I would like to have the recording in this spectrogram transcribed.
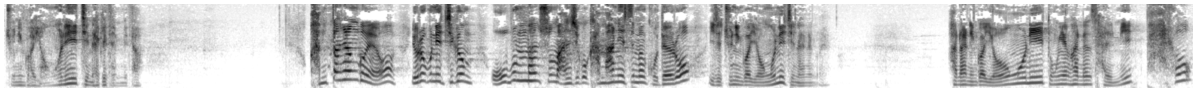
주님과 영원히 지내게 됩니다. 간단한 거예요. 여러분이 지금 5분만 숨 안 쉬고 가만히 있으면 그대로 이제 주님과 영원히 지내는 거예요. 하나님과 영원히 동행하는 삶이 바로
